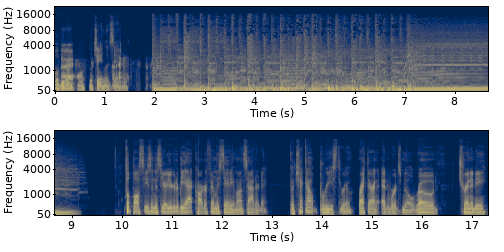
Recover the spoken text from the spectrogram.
We'll be right back with Jalen Sanders. right. Football season is here. You're going to be at Carter Finley Stadium on Saturday. Go check out Breeze Through right there on Edwards Mill Road, Trinity,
